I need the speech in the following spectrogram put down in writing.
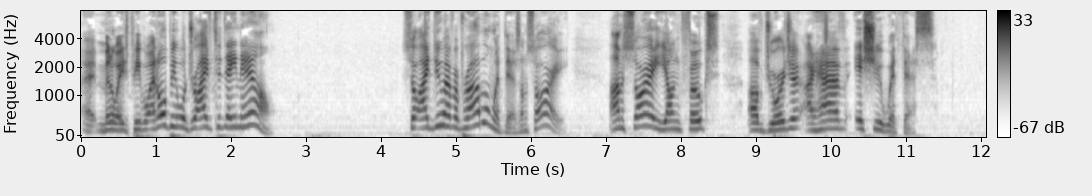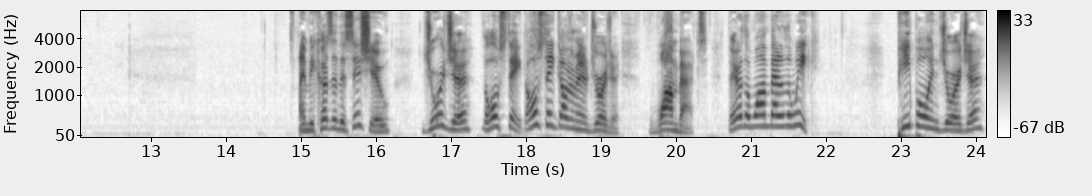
uh, middle aged people, and old people drive today now. So I do have a problem with this. I'm sorry. I'm sorry, young folks of Georgia. I have issue with this. And because of this issue, Georgia, the whole state, the whole state government of Georgia, wombats. They're the wombat of the week. People in Georgia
